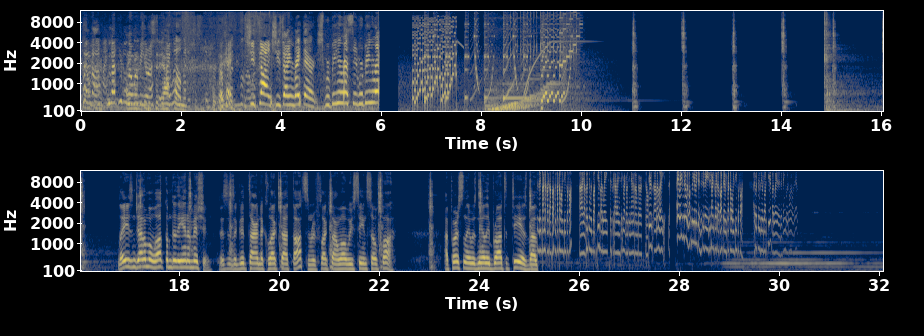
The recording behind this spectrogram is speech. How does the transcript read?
Cut it off. Let people know I we're being you to sit arrested. I will, but it's just Okay. She's dying. She's dying right there. We're being arrested. We're being arrested. Ladies and gentlemen, welcome to the intermission. This is a good time to collect our thoughts and reflect on what we've seen so far. I personally was nearly brought to tears by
